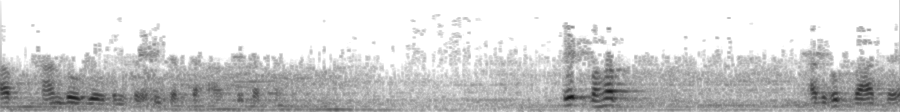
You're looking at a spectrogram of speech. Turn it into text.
अब छांदोग्य उपनिषद की चर्चा आपसे करते हैं। एक बहुत अद्भुत बात है।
